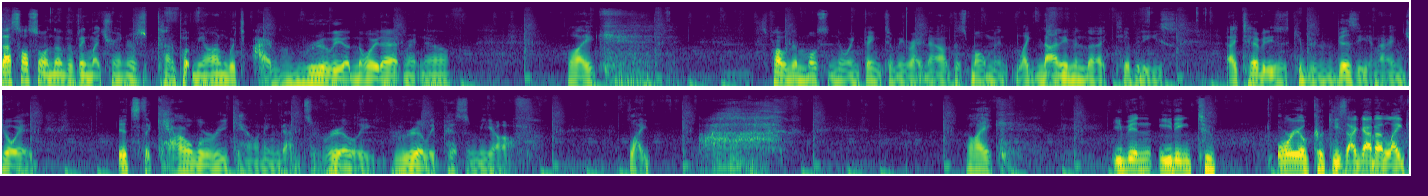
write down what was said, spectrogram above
that's also another thing my trainers kind of put me on, which I'm really annoyed at right now. Like, it's probably the most annoying thing to me right now at this moment. Like, not even the activities. activities is keeping me busy and I enjoy it. It's the calorie counting that's really, really pissing me off. Like, ah. Like, even eating two Oreo cookies, I gotta like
